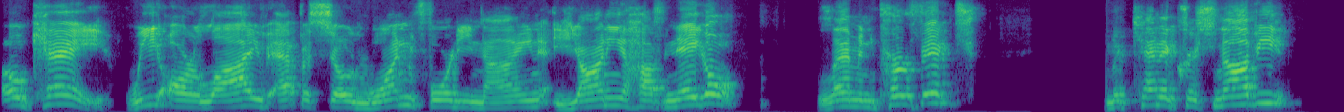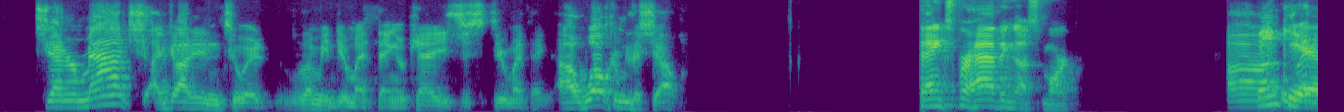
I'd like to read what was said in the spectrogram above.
Okay, we are live, episode 149. Yanni Hufnagel, Lemon Perfect, McKenna Krishnavi, Jenner Match. I got into it. Let me do my thing, okay? Just do my thing. Uh, welcome to the show. Thanks for having us, Mark. Uh, Thank you.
